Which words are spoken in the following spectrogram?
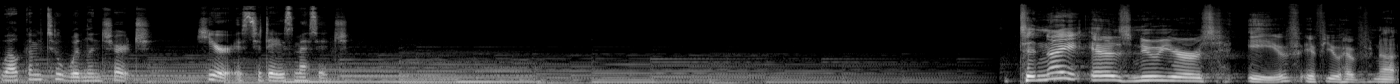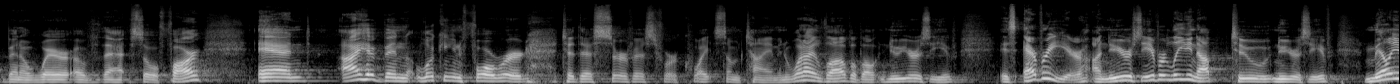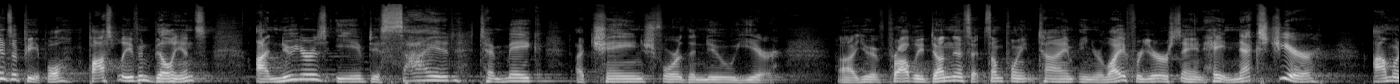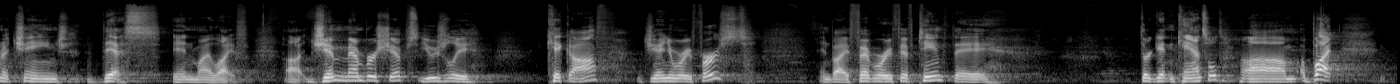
Welcome to Woodland Church. Here is today's message. Tonight is New Year's Eve, if you have not been aware of that so far. And I have been looking forward to this service for quite some time. And what I love about New Year's Eve is every year on New Year's Eve or leading up to New Year's Eve, millions of people, possibly even billions, on New Year's Eve decided to make a change for the new year. Uh, you have probably done this at some point in time in your life where you're saying, hey, next year, I'm going to change this in my life. Uh, gym memberships usually kick off January 1st, and by February 15th, they they're getting canceled. Um, but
